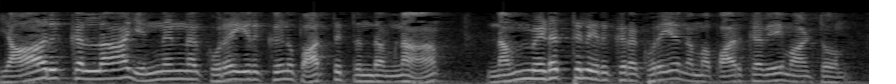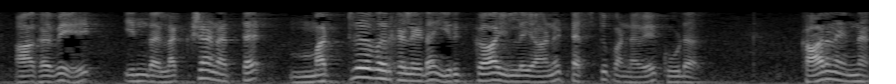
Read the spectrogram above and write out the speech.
யாருக்கெல்லாம் என்னென்ன குறை இருக்குன்னு பார்த்துட்டு இருந்தோம்னா நம்மிடத்தில் இருக்கிற குறைய நம்ம பார்க்கவே மாட்டோம். ஆகவே இந்த லட்சணத்தை மற்றவர்களிடம் இருக்கா இல்லையான்னு டெஸ்ட் பண்ணவே கூடாது. காரணம் என்ன?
